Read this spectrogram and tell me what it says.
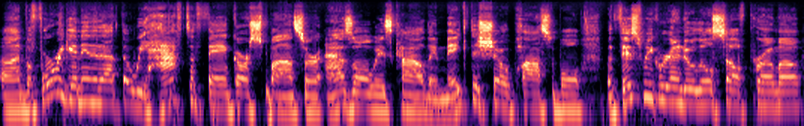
Uh, before we get into that, though, we have to thank our sponsor. As always, Kyle, they make the show possible. But this week, we're going to do a little self promo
